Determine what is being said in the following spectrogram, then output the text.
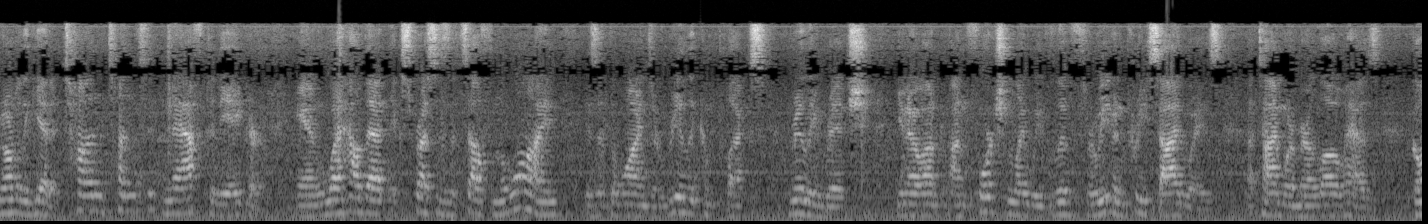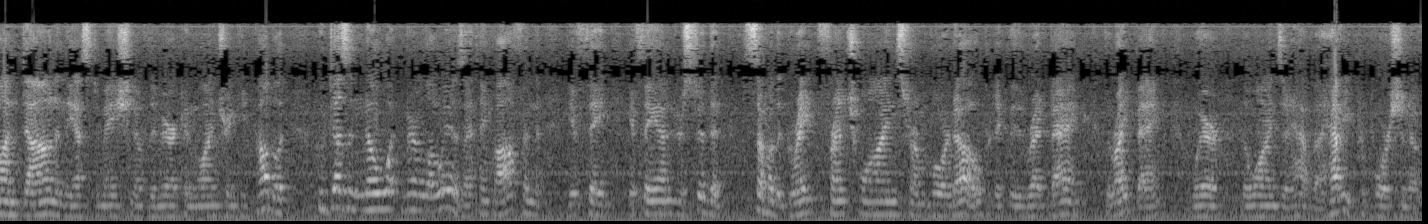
normally get a ton, ton and a half to the acre. And what, how that expresses itself in the wine is that the wines are really complex, really rich. You know, un- unfortunately, we've lived through even pre-sideways a time where Merlot has gone down in the estimation of the American wine drinking public who doesn't know what Merlot is. I think often if they if they understood that some of the great French wines from Bordeaux, particularly the Red Bank, the Right Bank, where the wines that have a heavy proportion of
